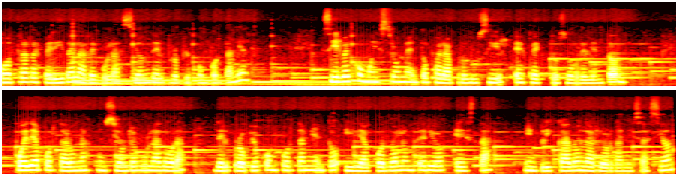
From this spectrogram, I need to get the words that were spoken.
otra referida a la regulación del propio comportamiento. Sirve como instrumento para producir efectos sobre el entorno. Puede aportar una función reguladora del propio comportamiento y de acuerdo a lo anterior está implicado en la reorganización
